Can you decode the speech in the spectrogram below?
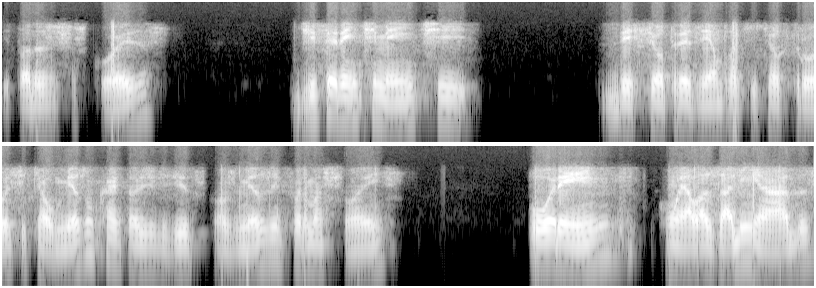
e todas essas coisas. Diferentemente desse outro exemplo aqui que eu trouxe, que é o mesmo cartão de visitas com as mesmas informações, porém com elas alinhadas,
